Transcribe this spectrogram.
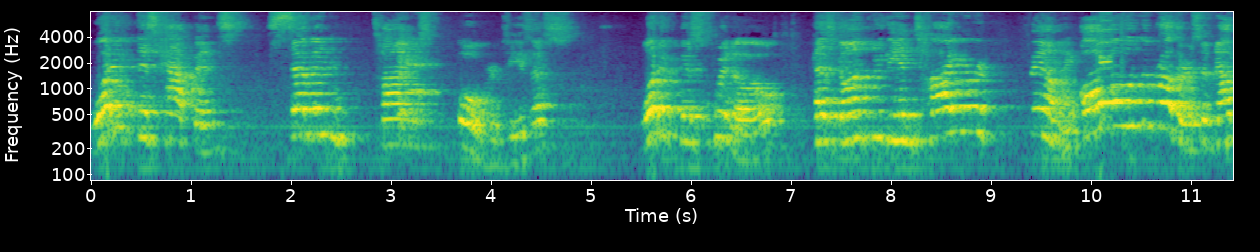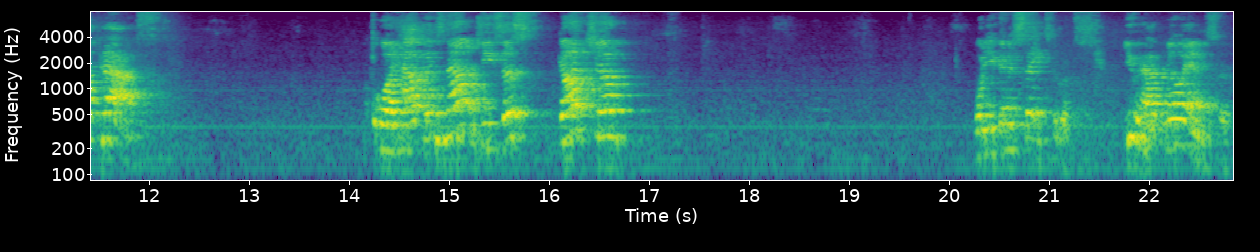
What if this happens seven times over, Jesus? What if this widow has gone through the entire family. All of the brothers have now passed. What happens now, Jesus? Gotcha. What are you going to say to us? You have no answer.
